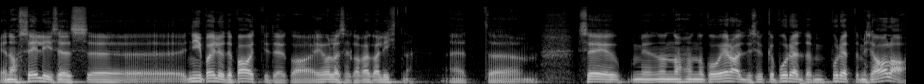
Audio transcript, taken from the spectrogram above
ja noh, sellises äh, nii paljude paatidega ei ole see ka väga lihtne. Et ähm, see noh, on nagu eraldi niisugune purjeldam-, purjetamise ala,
